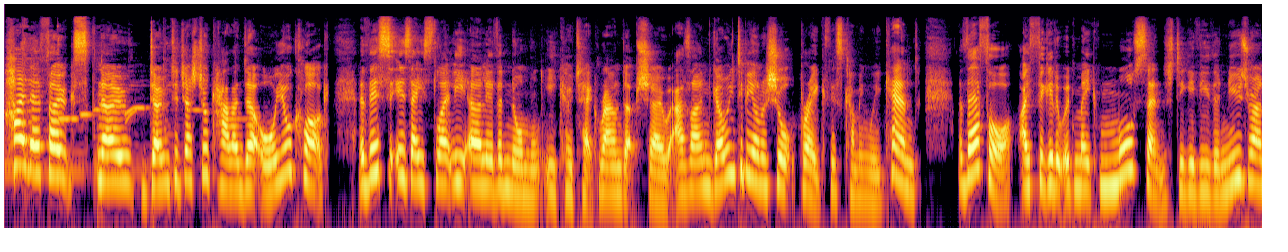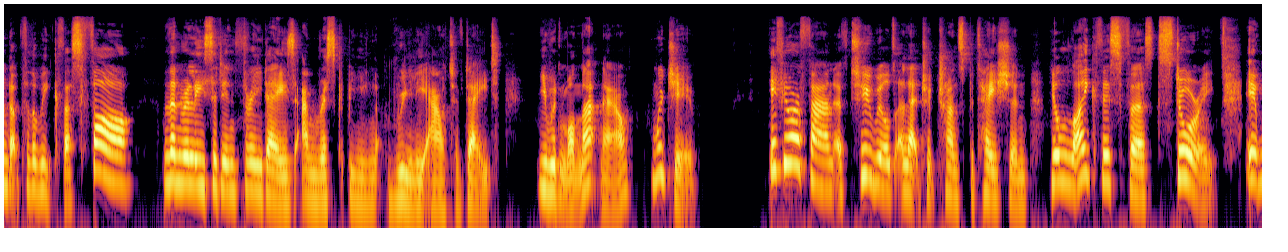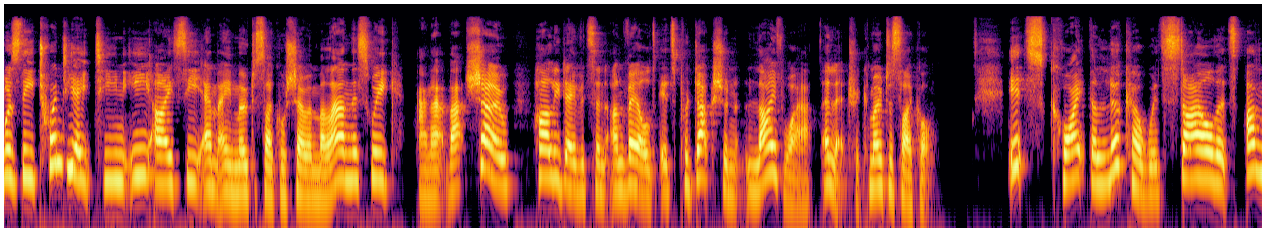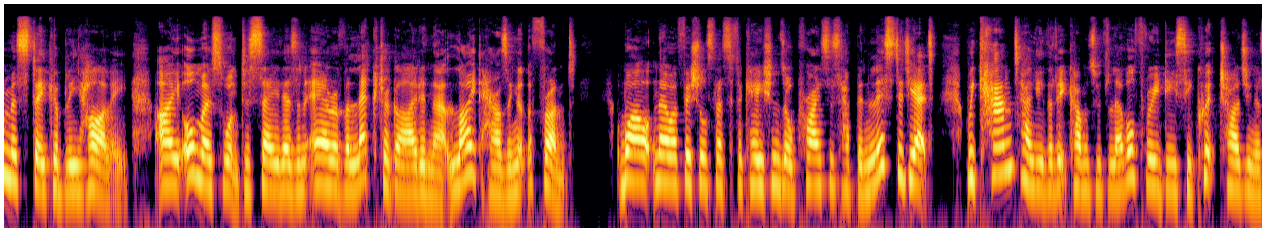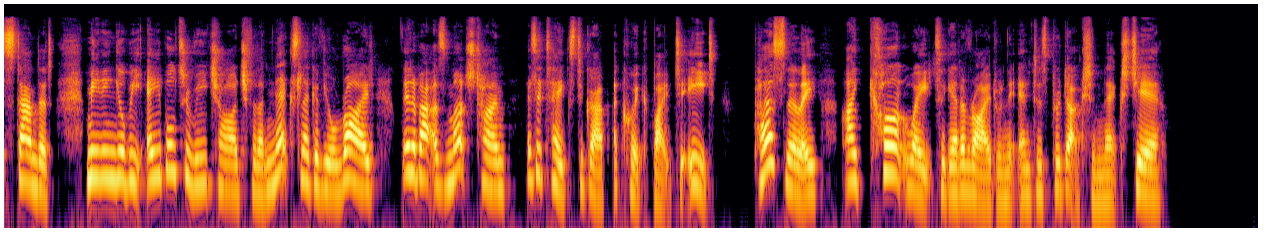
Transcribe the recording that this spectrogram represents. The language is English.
Hi there, folks. No, don't adjust your calendar or your clock. This is a slightly earlier than normal ecoTEC Roundup show, as I'm going to be on a short break this coming weekend. Therefore, I figured it would make more sense to give you the news roundup for the week thus far than release it in three days and risk being really out of date. You wouldn't want that now, would you? If you're a fan of two wheeled electric transportation, you'll like this first story. It was the 2018 EICMA motorcycle show in Milan this week, and at that show, Harley Davidson unveiled its production Livewire electric motorcycle. It's quite the looker with style that's unmistakably Harley. I almost want to say there's an air of Electra Glide in that light housing at the front. While no official specifications or prices have been listed yet, we can tell you that it comes with level 3 DC quick charging as standard, meaning you'll be able to recharge for the next leg of your ride in about as much time as it takes to grab a quick bite to eat. Personally, I can't wait to get a ride when it enters production next year.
